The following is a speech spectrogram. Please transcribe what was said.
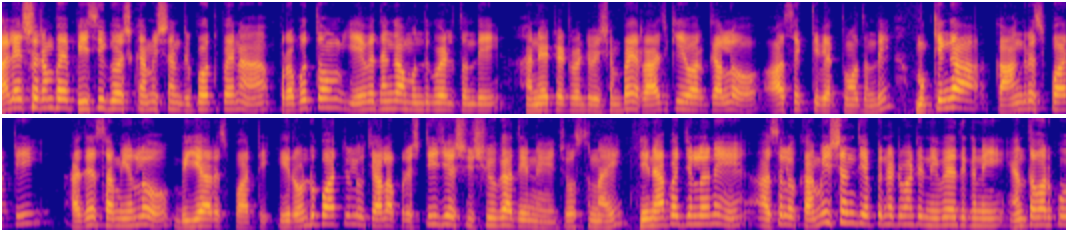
కాళేశ్వరంపై P C Ghosh commission report పైన ప్రభుత్వం ఏ విధంగా ముందుకు వెళుతుంది అనేటటువంటి విషయంపై రాజకీయ వర్గాల్లో ఆసక్తి వ్యక్తమవుతుంది. ముఖ్యంగా కాంగ్రెస్ పార్టీ అదే సమయంలో బీఆర్ఎస్ పార్టీ. ఈ రెండు పార్టీలు చాలా ప్రెస్టీజియస్ ఇష్యూగా దీన్ని చూస్తున్నాయి. ఈ నేపథ్యంలోనే అసలు కమిషన్ చెప్పినటువంటి నివేదికని ఎంతవరకు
